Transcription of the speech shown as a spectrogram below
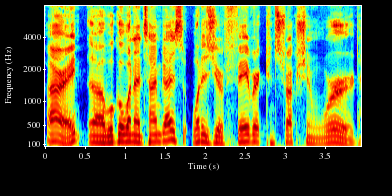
All right, uh, we'll go one at a time, guys. What is your favorite construction word?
